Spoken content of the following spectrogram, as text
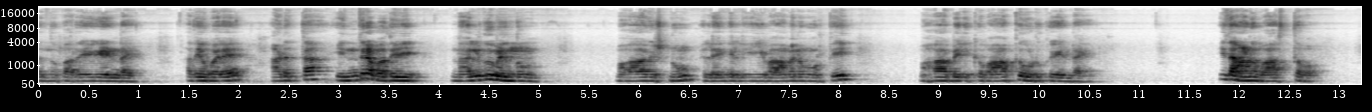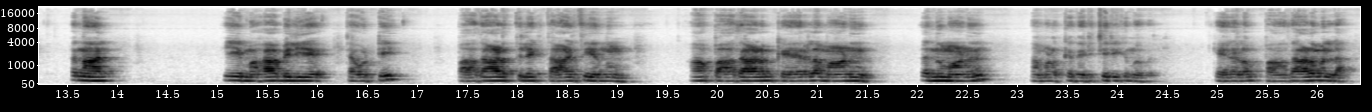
എന്ന് പറയുകയുണ്ടായി. അതേപോലെ അടുത്ത ഇന്ദ്രപദവി നൽകുമെന്നും മഹാവിഷ്ണു അല്ലെങ്കിൽ ഈ വാമനമൂർത്തി മഹാബലിക്ക് വാക്ക് കൊടുക്കുകയുണ്ടായി. ഇതാണ് വാസ്തവം. എന്നാൽ ഈ മഹാബലിയെ ചവിട്ടി പാതാളത്തിലേക്ക് താഴ്ത്തിയെന്നും ആ പാതാളം കേരളമാണ് എന്നുമാണ് നമ്മളൊക്കെ ധരിച്ചിരിക്കുന്നത്. കേരളം പാതാളമല്ല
